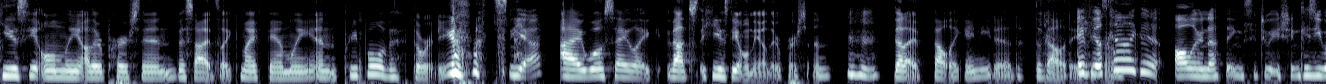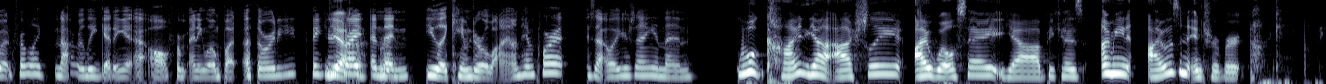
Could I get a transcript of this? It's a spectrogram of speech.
he is the only other person besides like my family and people of authority yeah. i will say like that's he is the only other person hmm that i felt like i needed the validation It feels kind of like an all or nothing situation because you went from like not really getting it at all from anyone but authority figures, Yeah, right? And right. then you like came to rely on him for it. Is that what you're saying? And then Well, kind yeah, actually, I will say yeah because I mean, I was an introvert. Can you believe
